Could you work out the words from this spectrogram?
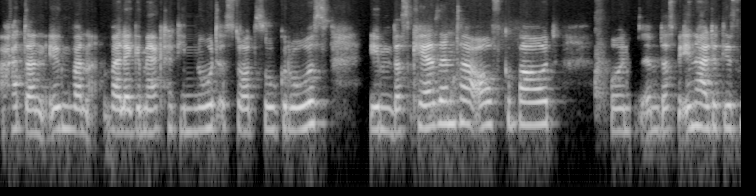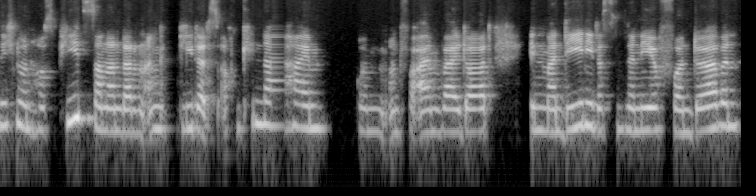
hat dann irgendwann, weil er gemerkt hat, die Not ist dort so groß, eben das Care Center aufgebaut. Und ähm, das beinhaltet jetzt nicht nur ein Hospiz, sondern daran angegliedert ist auch ein Kinderheim und, und, vor allem, weil dort in Mandeni, das ist in der Nähe von Durban,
